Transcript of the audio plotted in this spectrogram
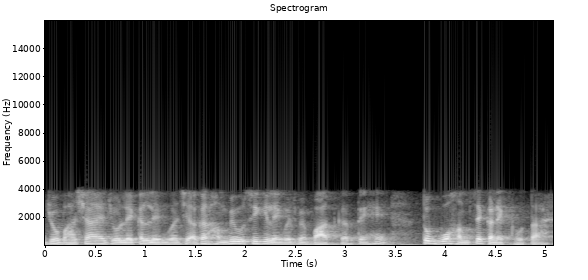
जो भाषा है, जो लोकल लैंग्वेज है, अगर हम भी उसी की लैंग्वेज में बात करते हैं तो वो हमसे कनेक्ट होता है।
